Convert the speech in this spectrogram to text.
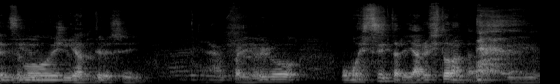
テンツもやってるし。やっぱりいろいろ思いついたらやる人なんだな。っていう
